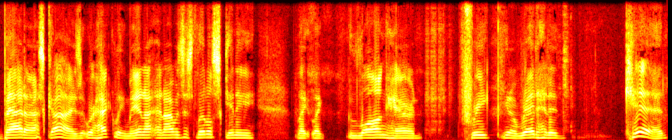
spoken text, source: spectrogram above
badass guys that were heckling me and I and I was this little skinny like like long haired freak you know redheaded kid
